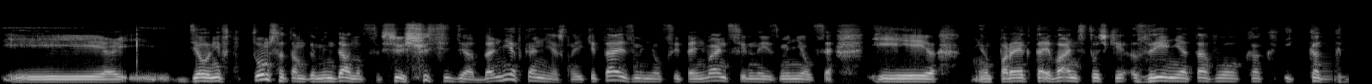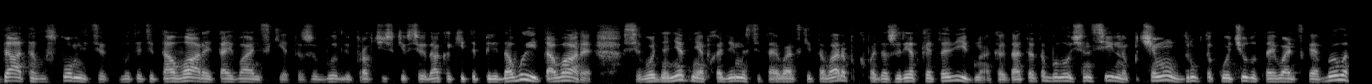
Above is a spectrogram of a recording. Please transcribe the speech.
И и дело не в том, что там гоминдановцы все еще сидят. Да нет, конечно. И Китай изменился, и Тайвань сильно изменился. И э, проект Тайвань с точки зрения того, как и когда-то, вы вспомните, вот эти товары тайваньские, это же были практически всегда какие-то передовые товары. Сегодня нет необходимости тайваньские товары покупать, даже редко это видно. Когда-то это было очень сильно. Почему вдруг такое чудо тайваньское было?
